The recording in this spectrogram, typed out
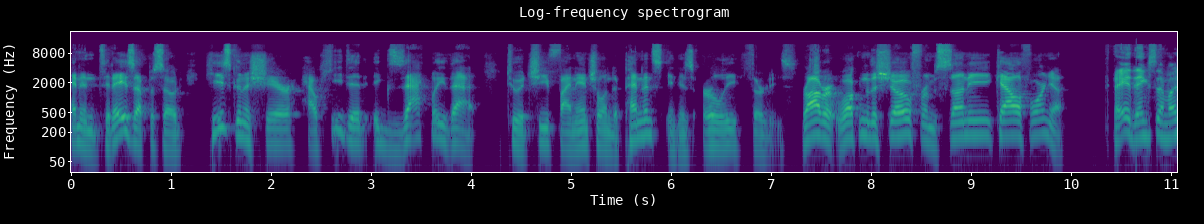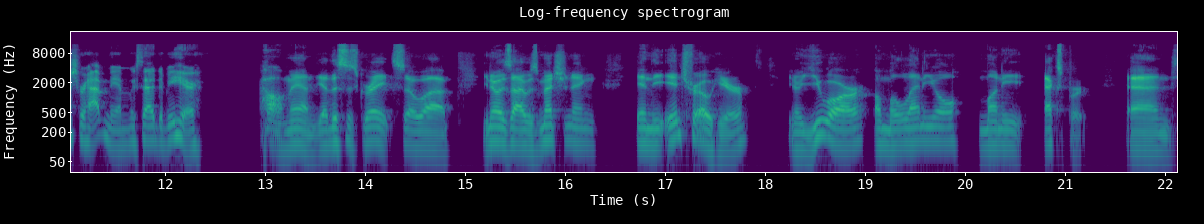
And in today's episode, he's going to share how he did exactly that to achieve financial independence in his early 30s. Robert, welcome to the show from sunny California. Hey, thanks so much for having me. I'm excited to be here. Oh man, yeah, this is great. So, uh, you know, as I was mentioning in the intro here, you know, you are a millennial money expert, and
